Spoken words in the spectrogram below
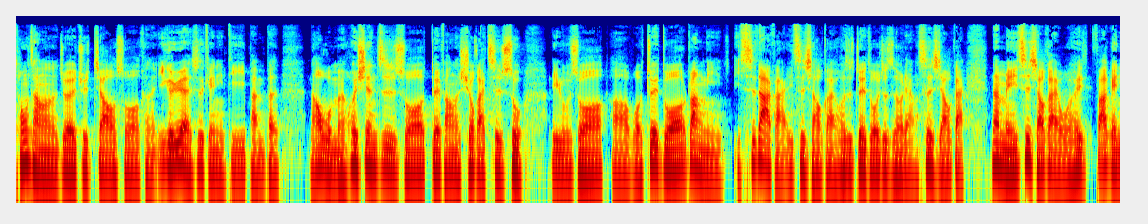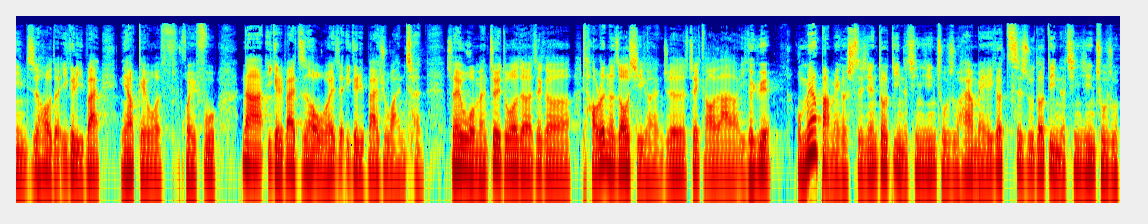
通常呢就会去教说，可能一个月是给你第一版本。然后我们会限制说对方的修改次数，例如说，啊，我最多让你一次大改，一次小改，或是最多就只有两次小改。那每一次小改，我会发给你之后的一个礼拜，你要给我回复。那一个礼拜之后，我会这一个礼拜去完成。所以我们最多的这个讨论的周期，可能就是最高拉到一个月。我们要把每个时间都定得清清楚楚，还有每一个次数都定得清清楚楚，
